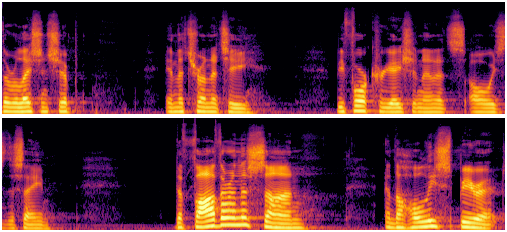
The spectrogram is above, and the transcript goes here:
the relationship in the Trinity before creation, and it's always the same. The Father and the Son and the Holy Spirit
